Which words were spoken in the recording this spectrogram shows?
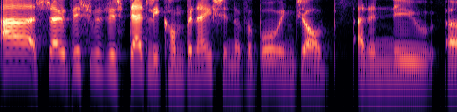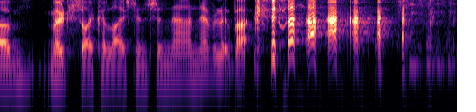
Uh, so this was this deadly combination of a boring job and a new um, motorcycle license, and now I never look back.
